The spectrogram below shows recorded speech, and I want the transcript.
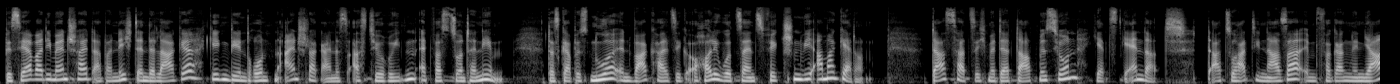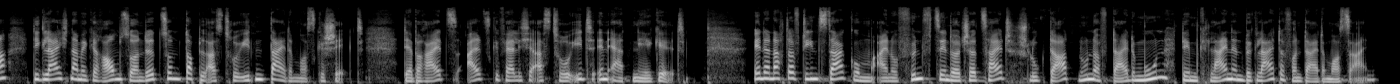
Bisher war die Menschheit aber nicht in der Lage, gegen den drohenden Einschlag eines Asteroiden etwas zu unternehmen. Das gab es nur in waghalsiger Hollywood-Science-Fiction wie Armageddon. Das hat sich mit der DART-Mission jetzt geändert. Dazu hat die NASA im vergangenen Jahr die gleichnamige Raumsonde zum Doppelasteroiden Didymos geschickt, der bereits als gefährlicher Asteroid in Erdnähe gilt. In der Nacht auf Dienstag um 1.15 Uhr deutscher Zeit schlug DART nun auf Didymoon, dem kleinen Begleiter von Didymos, ein.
